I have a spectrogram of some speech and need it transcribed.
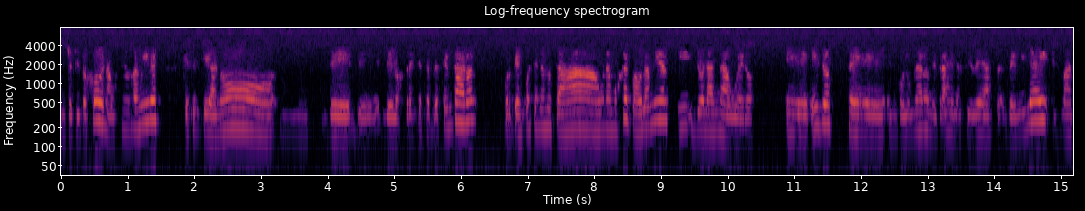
muchachito joven, Agustín Ramírez, que es el que ganó de, de, los tres que se presentaron, porque después tenemos a una mujer, Paula Mier, y Yolanda Agüero. Eh, ellos se encolumnaron detrás de las ideas de mi ley, es más,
